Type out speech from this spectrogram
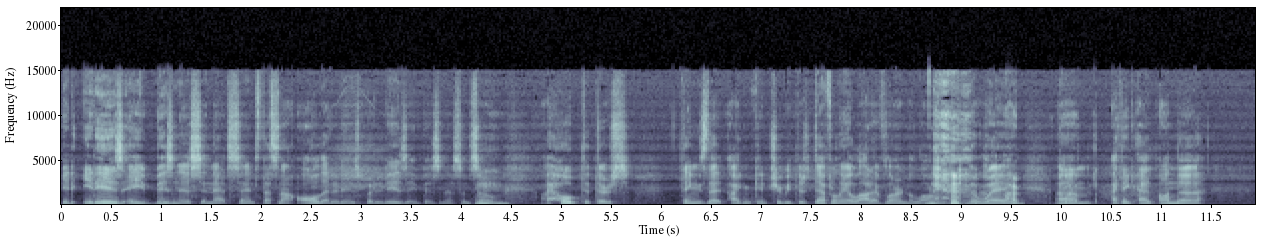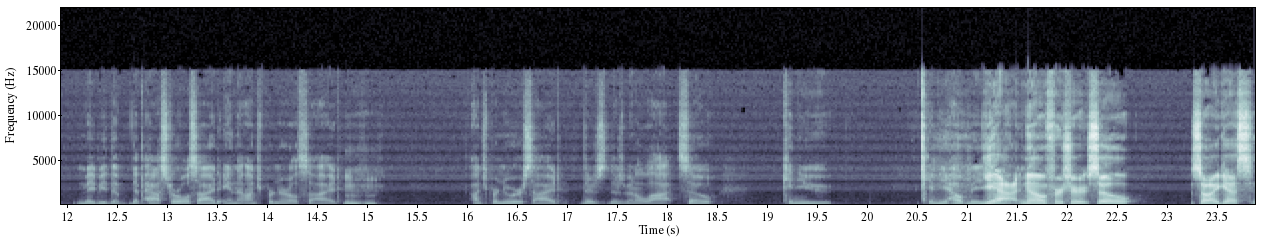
it, it is a business in that sense. That's not all that it is, but it is a business. And so Mhm. I hope that there's things that I can contribute. There's definitely a lot I've learned along the way. I- Um, I think on the maybe the, the pastoral side and the entrepreneurial side, Mm-hmm. entrepreneur side, there's there's been a lot. So can you can you help me? Yeah, no, for sure. So, so I guess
